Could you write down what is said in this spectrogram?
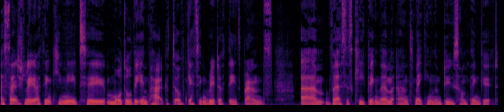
essentially, I think you need to model the impact of getting rid of these brands um, versus keeping them and making them do something good.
